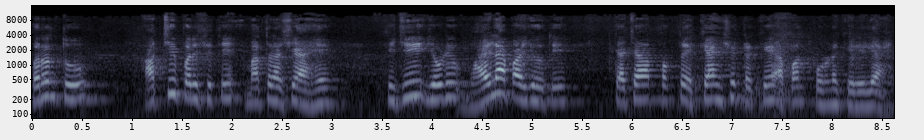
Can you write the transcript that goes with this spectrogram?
परंतु आजची परिस्थिती मात्र अशी आहे की जी जेवढी व्हायला पाहिजे होती त्याच्या फक्त एक्क्याऐंशी टक्के आपण पूर्ण केलेली आहे.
